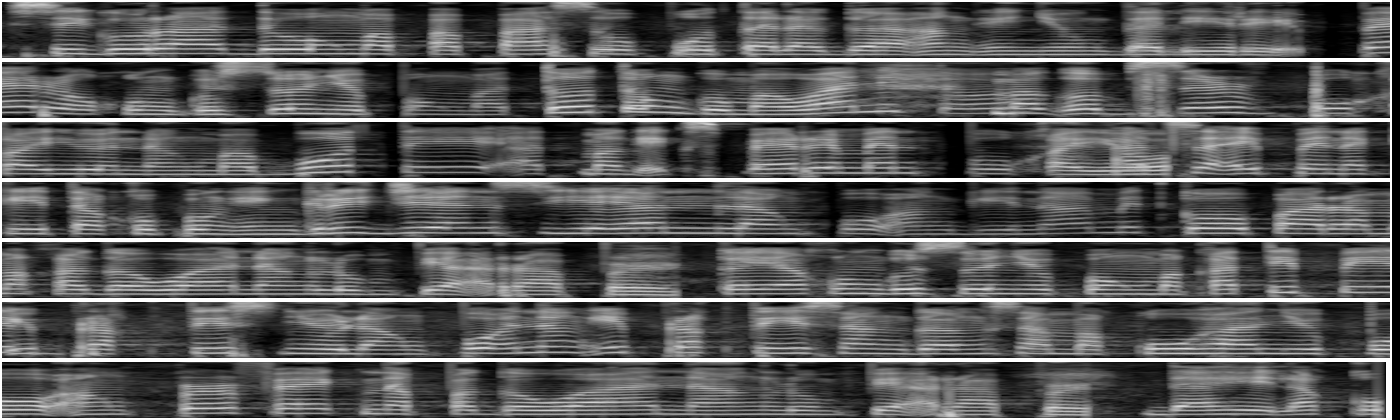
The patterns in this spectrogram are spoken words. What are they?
siguradong mapapasok po talaga ang inyong daliri. Pero kung gusto nyo pong matutong gumawa nito, mag-observe po kayo ng mabuti at mag-experiment po kayo. At sa ipinakita ko pong ingredients, yan lang po ang ginamit ko para makagawa ng lumpia wrapper. Kaya kung gusto nyo pong makatipid, i-practice nyo lang po ng i-practice hanggang sa makuha nyo po ang perfect na paggawa ng lumpia wrapper. Dahil ako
